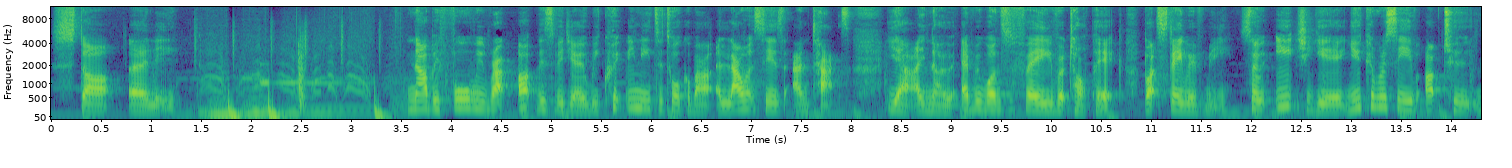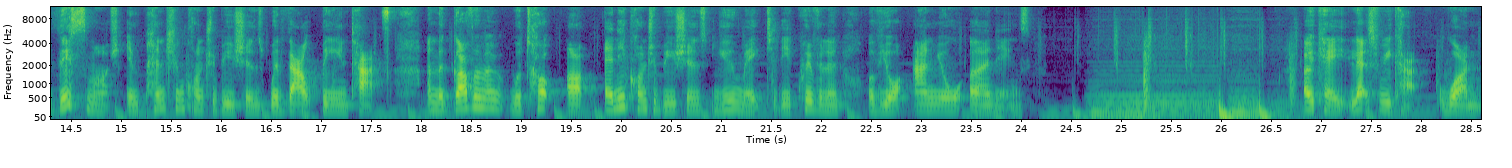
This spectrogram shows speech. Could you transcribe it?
start early. Now, before we wrap up this video, we quickly need to talk about allowances and tax. Yeah, I know, everyone's favorite topic, but stay with me. So each year, you can receive up to this much in pension contributions without being taxed, and the government will top up any contributions you make to the equivalent of your annual earnings. Okay, let's recap. One,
